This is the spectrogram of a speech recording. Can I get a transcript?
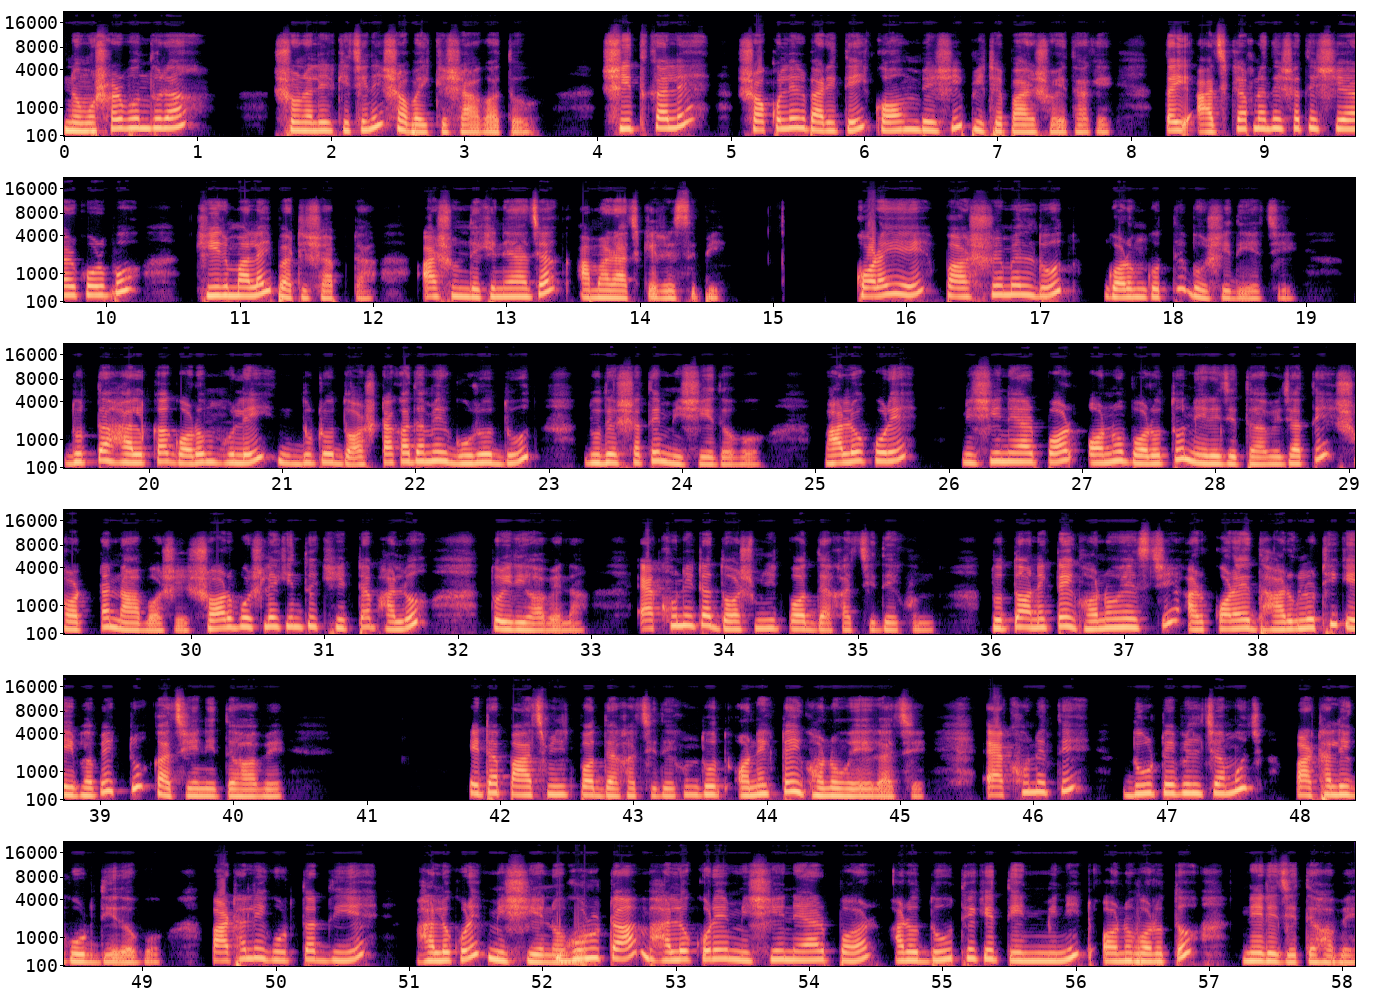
নমস্কার বন্ধুরা, সোনালির কিচেনে সবাইকে স্বাগত। শীতকালে সকলের বাড়িতেই কম বেশি পিঠে পায়েস হয়ে থাকে। তাই আজকে আপনাদের সাথে শেয়ার করব ক্ষীরমালাই পাটিসাপটা আসুন দেখে নেওয়া যাক আমার আজকের রেসিপি কড়াইয়ে পাঁচশো এমএল দুধ গরম করতে বসিয়ে দিয়েছি। দুধটা হালকা গরম হলেই দুটো দশ টাকা দামের গুঁড়ো দুধ দুধের সাথে মিশিয়ে দেবো। ভালো করে মিশিয়ে নেওয়ার পর অনবরত নেড়ে যেতে হবে যাতে সরটা না বসে। সর বসলে কিন্তু ক্ষীরটা ভালো তৈরি হবে না। এখন এটা দশ মিনিট পর দেখাচ্ছি, দেখুন। দুধটা অনেকটাই ঘন হয়ে এসছে আর কড়াইয়ের ধারগুলো ঠিক এইভাবে একটু কাচিয়ে নিতে হবে। এটা পাঁচ মিনিট পর দেখাচ্ছি, দেখুন দুধ অনেকটাই ঘন হয়ে গেছে। এখন এতে দু টেবিল চামচ পাঠালি গুড় দিয়ে দেবো। পাঠালি গুড়টা দিয়ে ভালো করে মিশিয়ে নেব। গুড়টা ভালো করে মিশিয়ে নেয়ার পর আরও দু থেকে তিন মিনিট অনবরত নেড়ে যেতে হবে।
